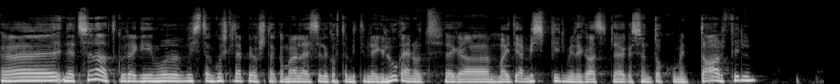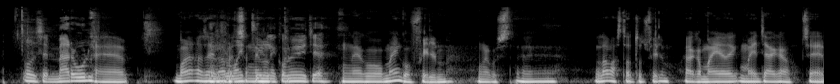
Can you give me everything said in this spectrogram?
Äh, Need sõnad kuidagi mul vist on kuskil läbi jooksnud, aga ma ei ole selle kohta mitte midagi lugenud ega ma ei tea, mis filmi ta kavatseb teha, kas see on dokumentaalfilm? on see Märul, Äh, ma sain aru, et see on nagu komöödia? nagu mängufilm, nagu äh, lavastatud film, aga ma ei ma ei tea ka, see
